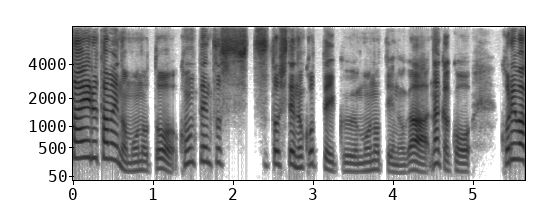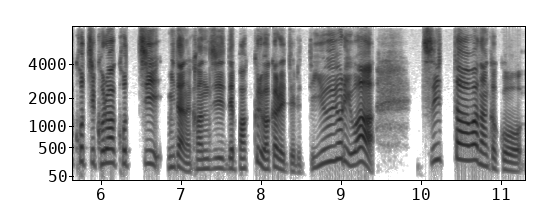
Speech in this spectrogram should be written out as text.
伝えるためのものと、コンテンツとして残っていくものっていうのが、なんかこう、これはこっち、これはこっちみたいな感じでばっくり分かれてるっていうよりは、ツイッターはなんかこ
